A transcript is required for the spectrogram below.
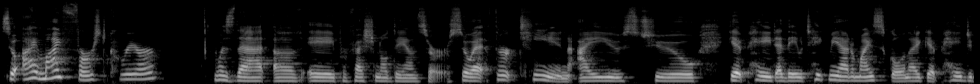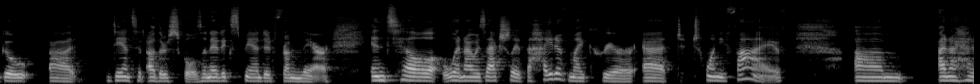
so i my first career was that of a professional dancer. So at 13, I used to get paid, and they would take me out of my school and I'd get paid to go uh, dance at other schools. And it expanded from there until when I was actually at the height of my career at 25. Um, and I had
